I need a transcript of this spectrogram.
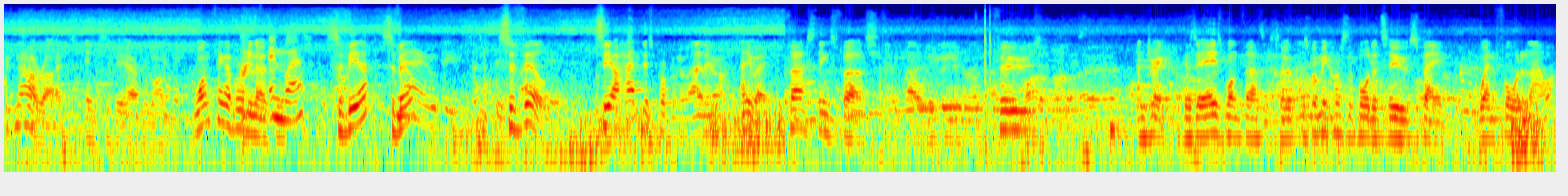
We've now arrived in Sevilla, everyone. One thing I've already noticed. In where? Sevilla? Seville? No. Seville. See, I had this problem earlier on. Anyway, first things first. Food and drink, because it is 1.30. So, because when we cross the border to Spain, we went forward an hour.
